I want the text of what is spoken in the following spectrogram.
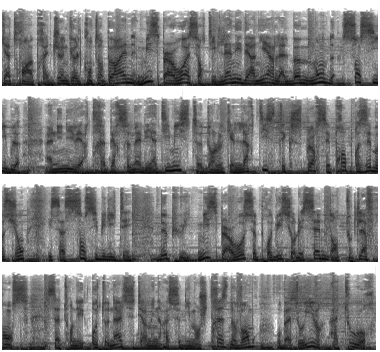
Quatre ans après Jungle contemporaine, Miss Sparrow a sorti l'année dernière l'album Monde Sensible, un univers très personnel et intimiste dans lequel l'artiste explore ses propres émotions et sa sensibilité. Depuis, Miss Sparrow se produit sur les scènes dans toute la France. Sa tournée automnale se terminera ce dimanche 13 novembre au bateau ivre à Tours.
